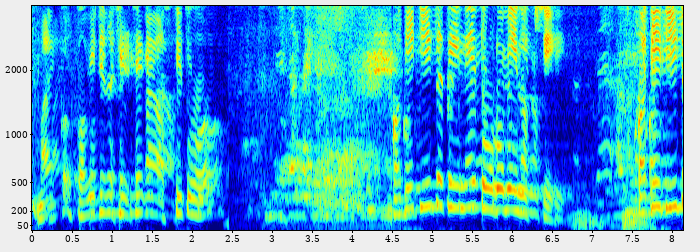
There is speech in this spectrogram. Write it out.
मला कवितेचं शीर्षक आहे अस्तित्व. कधीचीच तिने तोडली नक्षी. कधीचीच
